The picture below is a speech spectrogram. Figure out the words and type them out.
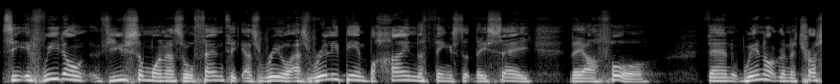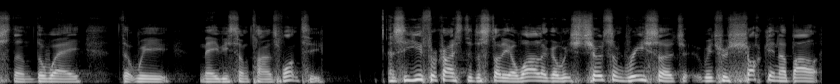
See, if we don't view someone as authentic, as real, as really being behind the things that they say they are for, then we're not going to trust them the way that we maybe sometimes want to. And so Youth for Christ did a study a while ago which showed some research which was shocking about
